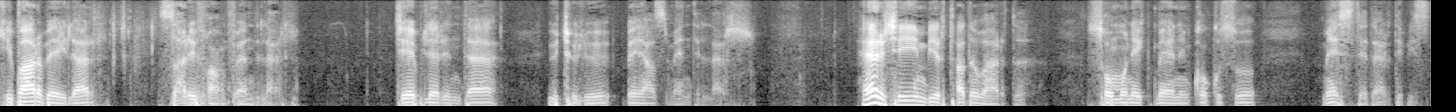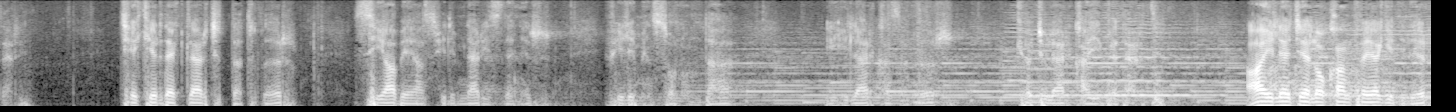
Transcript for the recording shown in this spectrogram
Kibar beyler, zarif hanımefendiler. Ceblerinde ütülü beyaz mendiller. Her şeyin bir tadı vardı. Somun ekmeğinin kokusu mest ederdi bizleri. Çekirdekler çıtlatılır, siyah beyaz filmler izlenir. Filmin sonunda iyiler kazanır, kötüler kayıp ederdi. Ailece lokantaya gidilir,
